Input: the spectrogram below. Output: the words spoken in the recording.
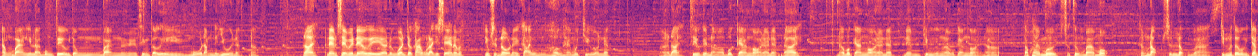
ăn ban với lại bông tiêu trong ban thiên tử thì mua đánh cho vui nè. Đó. Rồi anh em xem video thì đừng quên cho khải một like chia sẻ nè Dung xích đồ này khải hơn 20 triệu anh em. À, đây thiếu cái nọ bơ ca ngồi đây anh em. Đây nọ bơ ca ngồi đây anh em. Anh em chiêm ngưỡng là bơ ca ngồi. Đó tóc 20 sát thương 31 kháng độc sinh lực và 94 phần trăm.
